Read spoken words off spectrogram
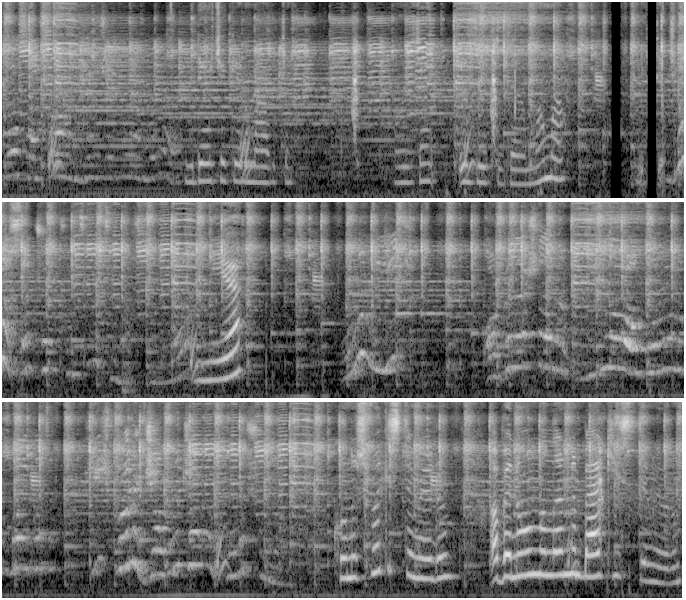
Video? Video çekelim abicim. O yüzden özür dilerim ama. Ya. Niye? Konuşmak istemiyorum. Abone olmalarını belki istemiyorum.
